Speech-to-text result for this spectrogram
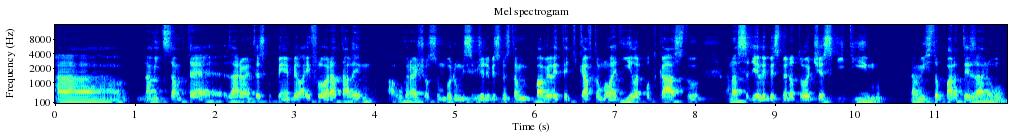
A navíc tam v té, zároveň v té skupině byla i Flora Tallinn a uhraješ 8 bodů. Myslím, že kdybychom se tam bavili teďka v tomhle díle podcastu a nasadili bychom do toho český tým, na místo Partizanu, uh,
